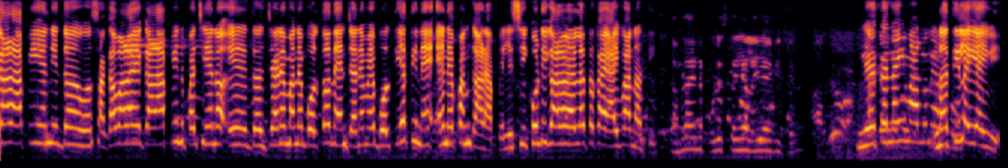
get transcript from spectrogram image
ગાળ આપી એની સગા સગાવાળાએ ગાળ આપી ને પછી એનો એ જેને મને બોલતો ને જેને મેં બોલતી હતી ને એને પણ ગાળ આપેલી. સિક્યુરિટી ગાળ વાળા તો કઈ આવ્યા નથી. હમણાં એને પોલીસ તો અહીંયા લઈ આવી છે એ તો નહીં માલુમ નથી લઈ આવી.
